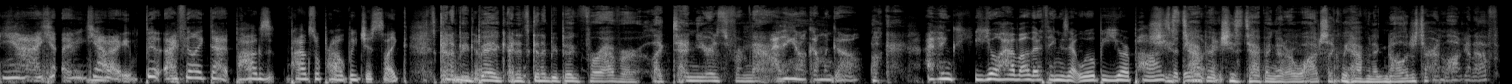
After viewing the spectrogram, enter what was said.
Yeah, yeah, I- but I feel like that Pogs Pogs will probably just like. It's gonna be go. big, and it's gonna be big forever, like ten years from now. I think it'll come and go. Okay, I think you'll have other things that will be your Pogs, she's tapping. won't. She's tapping at her watch, like we haven't acknowledged her in long enough.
